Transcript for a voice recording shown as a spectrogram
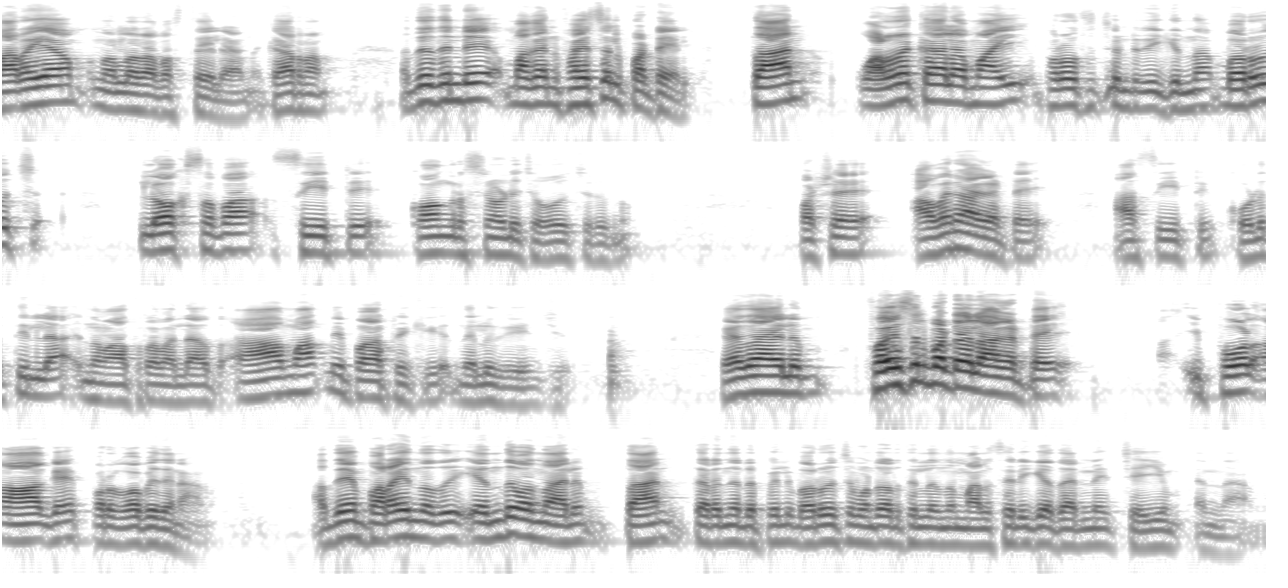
പറയാം എന്നുള്ളൊരവസ്ഥയിലാണ്. കാരണം അദ്ദേഹത്തിന്റെ മകൻ ഫൈസൽ പട്ടേൽ താൻ വളരെ കാലമായി പ്രവർത്തിച്ചുകൊണ്ടിരിക്കുന്ന ബറൂച്ച് ലോക്സഭാ സീറ്റ് കോൺഗ്രസിനോട് ചോദിച്ചിരുന്നു. പക്ഷേ അവരാകട്ടെ ആ സീറ്റ് കൊടുത്തില്ല എന്ന് മാത്രമല്ല അത് ആം ആദ്മി പാർട്ടിക്ക് നൽകുകയും ചെയ്തു. ഏതായാലും ഫൈസൽ പട്ടേലാകട്ടെ ഇപ്പോൾ ആകെ പ്രകോപിതനാണ്. അദ്ദേഹം പറയുന്നത് എന്ത് വന്നാലും താൻ തെരഞ്ഞെടുപ്പിൽ ബറൂച്ച് മണ്ഡലത്തിൽ നിന്ന് മത്സരിക്കുക തന്നെ ചെയ്യും എന്നാണ്.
